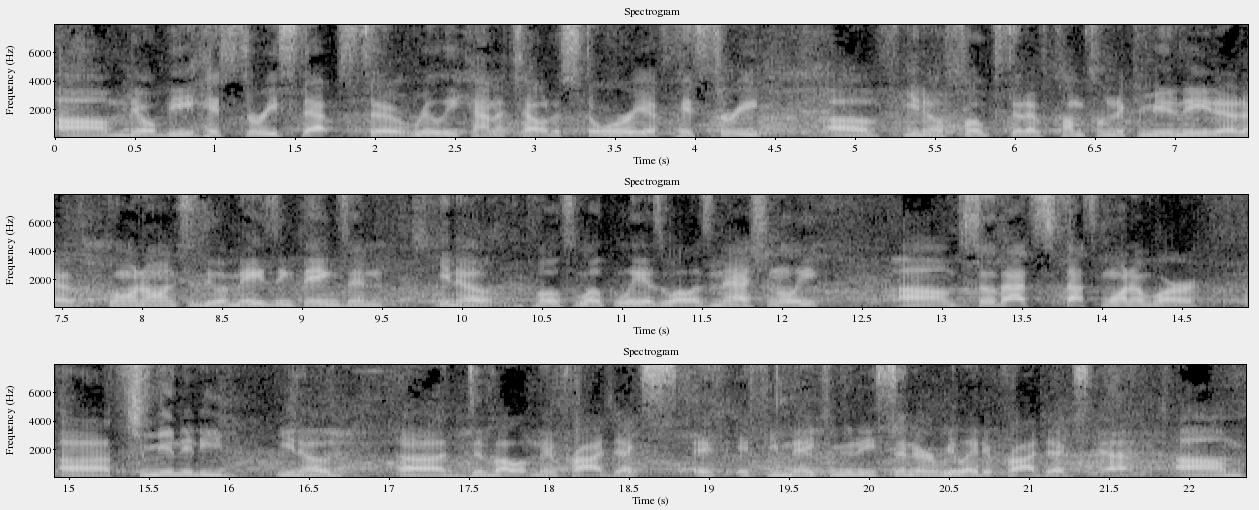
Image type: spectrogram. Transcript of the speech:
Um, there'll be history steps to really kind of tell the story of history of you know folks that have come from the community that have gone on to do amazing things and you know both locally as well as nationally. Um, so that's that's one of our uh, community you know uh, development projects, if, if you may, community center related projects. Yeah. Um,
